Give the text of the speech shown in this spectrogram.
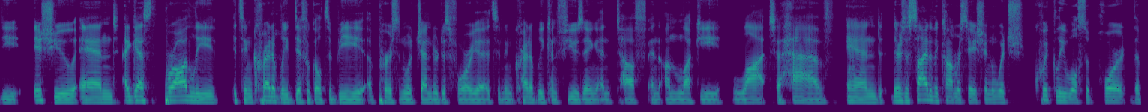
the issue and i guess broadly it's incredibly difficult to be a person with gender dysphoria. It's an incredibly confusing and tough and unlucky lot to have. And there's a side of the conversation which quickly will support the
